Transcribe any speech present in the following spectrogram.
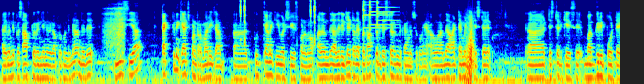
அதுக்கு வந்து இப்போ சாஃப்ட்வேர் இன்ஜினியருக்கு அப்லோட் பண்ணுறீங்கன்னா அந்த இது ஈஸியாக டக்குன்னு கேட்ச் பண்ணுற மாதிரி ஜாப் குயிக்கான கீவேர்ட்ஸ் யூஸ் பண்ணணும். அது வந்து அது ரிலேட்டடாக இப்போ சாஃப்ட்வேர் டெஸ்டர் இருக்காங்கன்னு வச்சுக்கோங்க அவங்க வந்து automatic tester tester case bug report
